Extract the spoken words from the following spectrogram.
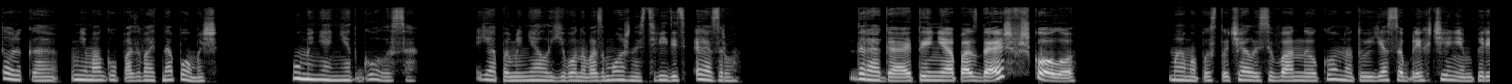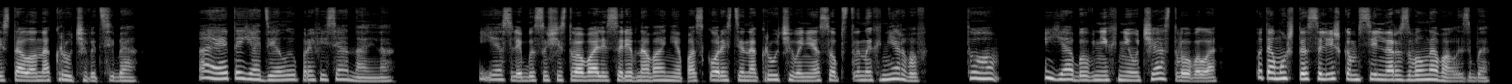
Только не могу позвать на помощь. У меня нет голоса. Я поменял его на возможность видеть Эзру. «Дорогая, ты не опоздаешь в школу?» Мама постучалась в ванную комнату, и я с облегчением перестала накручивать себя. А это я делаю профессионально. Если бы существовали соревнования по скорости накручивания собственных нервов, то я бы в них не участвовала, потому что слишком сильно разволновалась бы.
